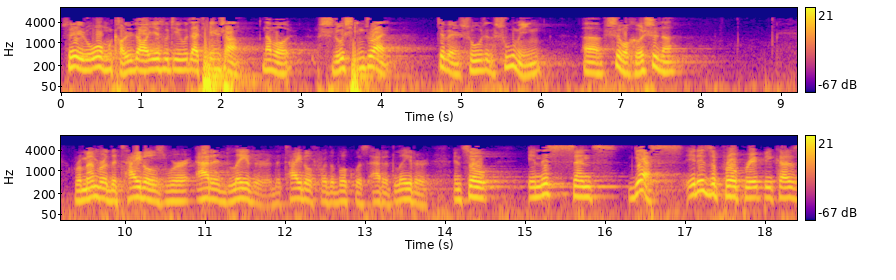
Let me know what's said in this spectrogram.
所以，如果我们考虑到耶稣基督在天上，那么《使徒行传》这本书这个书名，呃，是否合适呢？ Remember, the titles were added later. The title for the book was added later. And so, in this sense, yes, it is appropriate because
